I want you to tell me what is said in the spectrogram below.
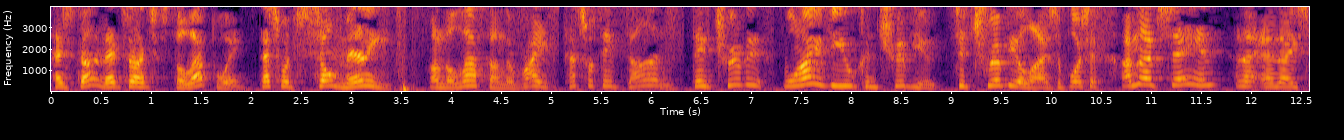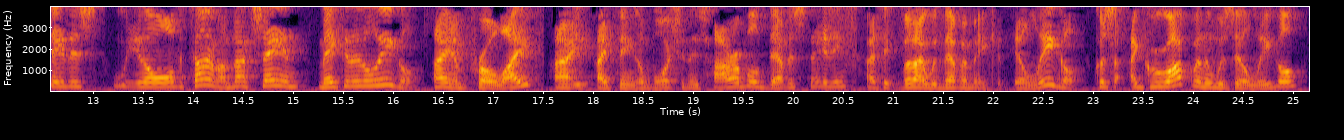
has done. That's not just the left wing. That's what so many on the left, on the right, that's what they've done. They've trivial. Why do you contribute to trivialize abortion? I'm not saying, and I, and I say this, you know, all the time. I'm not saying making it illegal. I am pro-life. I, I think abortion is horrible, devastating. I think, but I would never make it illegal because I grew up when it was illegal.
